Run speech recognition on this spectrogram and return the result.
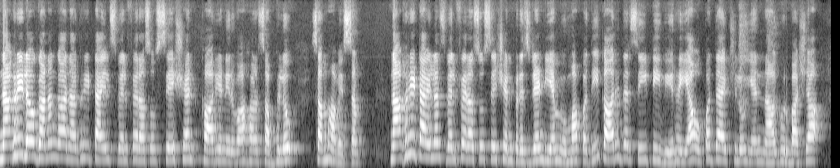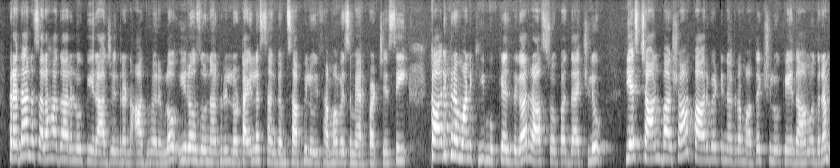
నగరిలో ఘనంగా నగరి టైల్స్ వెల్ఫేర్ అసోసియేషన్ కార్యనిర్వాహక సభ్యులు సమావేశం. Nagari tailors welfare association president M Umapathi కార్యదర్శి టి వీరయ్య ఉపాధ్యక్షులు ఎన్ నాగూర్ బాషా ప్రధాన సలహాదారులు పి రాజేంద్రన్ ఆధ్వర్యంలో ఈరోజు నగరంలో నగరిలో టైలర్స్ సంఘం సభ్యులు ఈ సమావేశం ఏర్పాటు చేసి కార్యక్రమానికి ముఖ్య అతిథిగా రాష్ట్ర ఉపాధ్యక్షులు ఎస్ చాన్ బాషా కార్వేటి నగరం అధ్యక్షులు K Damodaram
